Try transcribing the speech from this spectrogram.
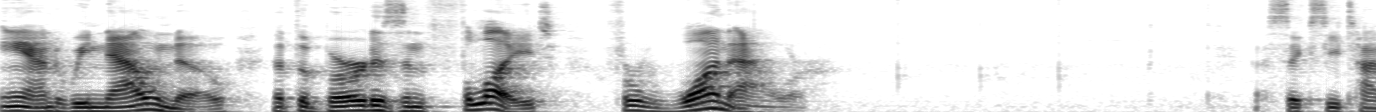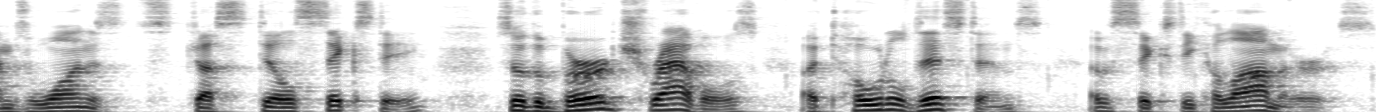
And we now know that the bird is in flight for one hour. 60 times 1 is just still 60. So the bird travels a total distance of 60 kilometers.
